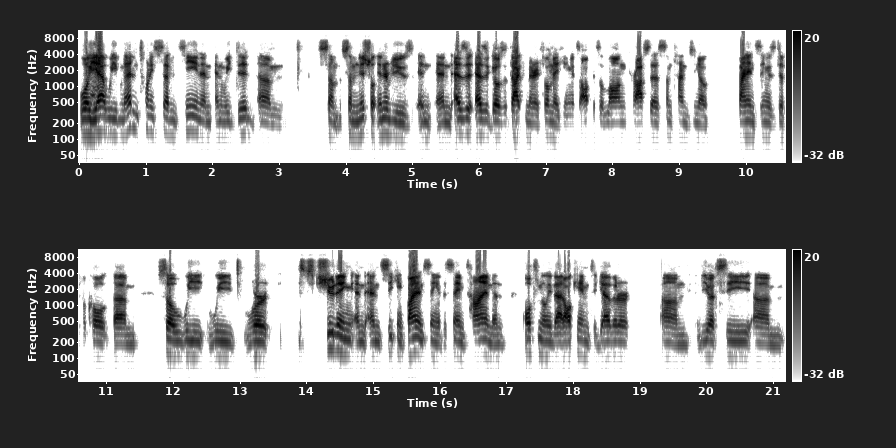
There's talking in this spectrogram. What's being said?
Well, yeah, we met in 2017 and and we did um, some some initial interviews and and as it as it goes with documentary filmmaking it's all it's a long process sometimes you know financing is difficult um, so we we were shooting and and seeking financing at the same time. And ultimately that all came together. Um, the UFC um,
